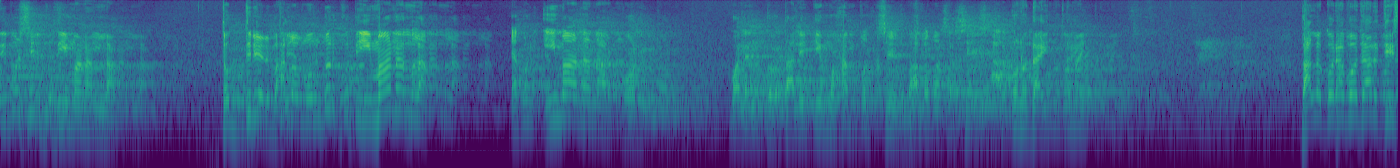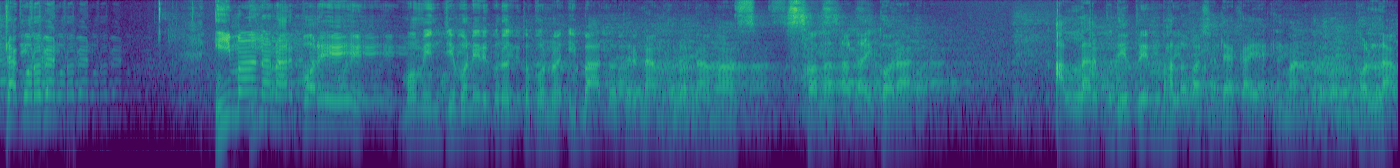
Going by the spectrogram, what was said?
দিবসের প্রতি ইমান আনলাম তকদিরের ভালো মন্দর প্রতি ইমান আনলাম। এখন ইমান আনার পরে বলেন তো তাহলে কি মোহাব্বত শেষ ভালোবাসা শেষ আর কোনো দায়িত্ব নাই? ভালো করে বোঝার চেষ্টা করবেন। ইমান আনার পরে মমিন জীবনের গুরুত্বপূর্ণ ইবাদতের নাম হলো নামাজ, সালাত আদায় করা। আল্লাহর প্রতি প্রেম, ভালোবাসা দেখায় ইমান গ্রহণ করলাম।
